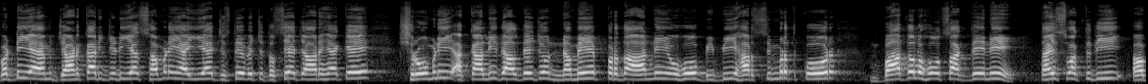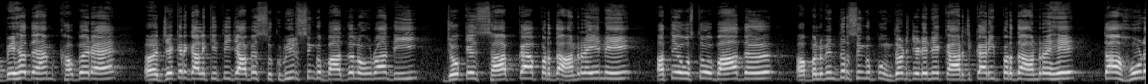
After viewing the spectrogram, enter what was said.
ਵੱਡੀ ਅਹਿਮ ਜਾਣਕਾਰੀ ਜਿਹੜੀ ਹੈ, ਸਾਹਮਣੇ ਆਈ ਹੈ, ਜਿਸ ਦੇ ਵਿੱਚ ਦੱਸਿਆ ਜਾ ਰਿਹਾ ਕਿ ਸ਼੍ਰੋਮਣੀ ਅਕਾਲੀ ਦਲ ਦੇ ਜੋ ਨਵੇਂ ਪ੍ਰਧਾਨ ਨੇ, ਉਹ ਬੀਬੀ ਹਰਸਿਮਰਤ ਕੌਰ ਬਾਦਲ ਹੋ ਸਕਦੇ ਨੇ। ਤਾਂ ਇਸ ਵਕਤ ਦੀ ਬੇहद ਅਹਿਮ ਖਬਰ ਹੈ। ਜੇਕਰ ਗੱਲ ਕੀਤੀ ਜਾਵੇ ਸੁਖਬੀਰ ਸਿੰਘ ਬਾਦਲ ਹੋਰਾਂ ਦੀ, ਜੋ ਕਿ ਸਾਬਕਾ ਪ੍ਰਧਾਨ ਰਹੇ ਨੇ, ਅਤੇ ਉਸ ਤੋਂ ਬਾਅਦ ਬਲਵਿੰਦਰ ਸਿੰਘ ਭੁੰਦੜ ਜਿਹੜੇ ਨੇ ਕਾਰਜਕਾਰੀ ਪ੍ਰਧਾਨ ਰਹੇ, ਤਾਂ ਹੁਣ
